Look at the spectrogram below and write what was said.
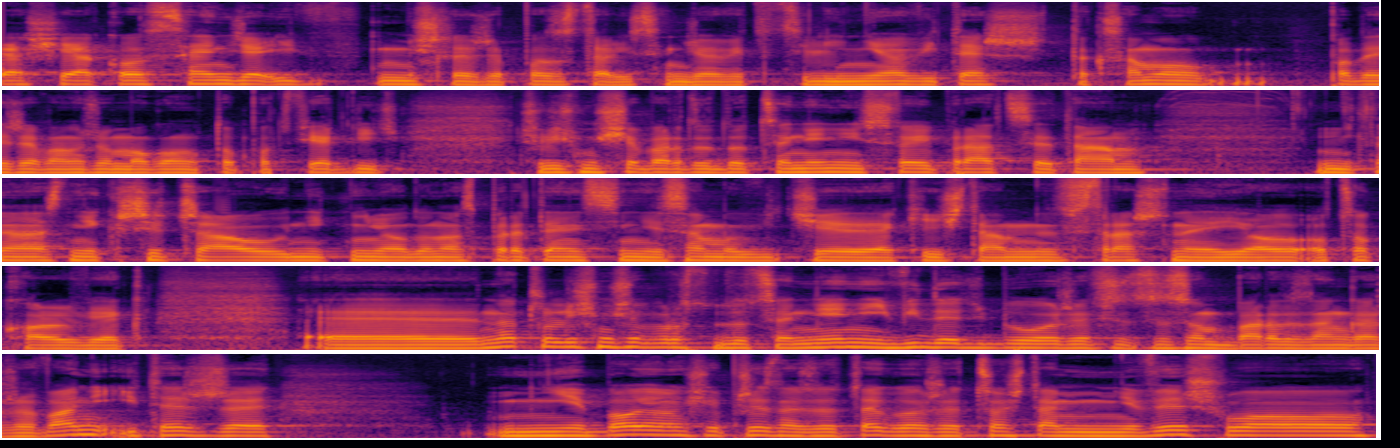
ja się jako sędzia i myślę, że pozostali sędziowie, tacy liniowi też tak samo podejrzewam, że mogą to potwierdzić. Czuliśmy się bardzo docenieni w swojej pracy tam. Nikt na nas nie krzyczał, nikt nie miał do nas pretensji niesamowicie jakiejś tam strasznej o, o cokolwiek. E, no czuliśmy się po prostu docenieni. Widać było, że wszyscy są bardzo zaangażowani i też, że nie boją się przyznać do tego, że coś tam im nie wyszło,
